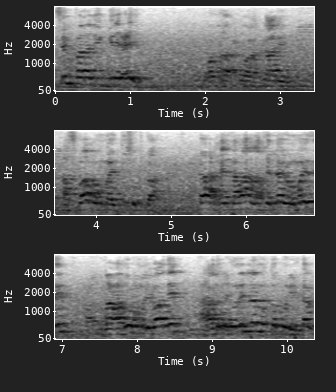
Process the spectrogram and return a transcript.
سنفنا لي قريعين وكان أسبابهم ما يتسكتا كان حينها الأخلاء يومئذ بعضهم لبعض عدو إلا المتقون تمام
